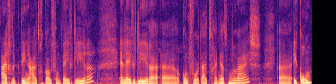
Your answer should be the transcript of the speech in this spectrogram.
eigenlijk dingen uitgekozen van het levend leren. En levend leren uh, komt voort uit vrij netonderwijs. Uh, ik kom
